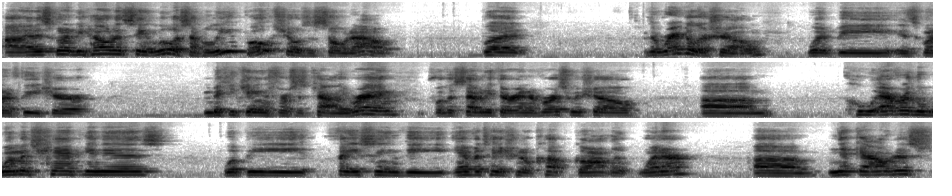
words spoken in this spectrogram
Uh, and it's going to be held in St. Louis. I believe both shows are sold out, but the regular show would be it's going to feature Mickie James versus Callie Ray for the 73rd anniversary show. Um, whoever the women's champion is would be facing the Invitational Cup Gauntlet winner. Um, Nick Aldis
